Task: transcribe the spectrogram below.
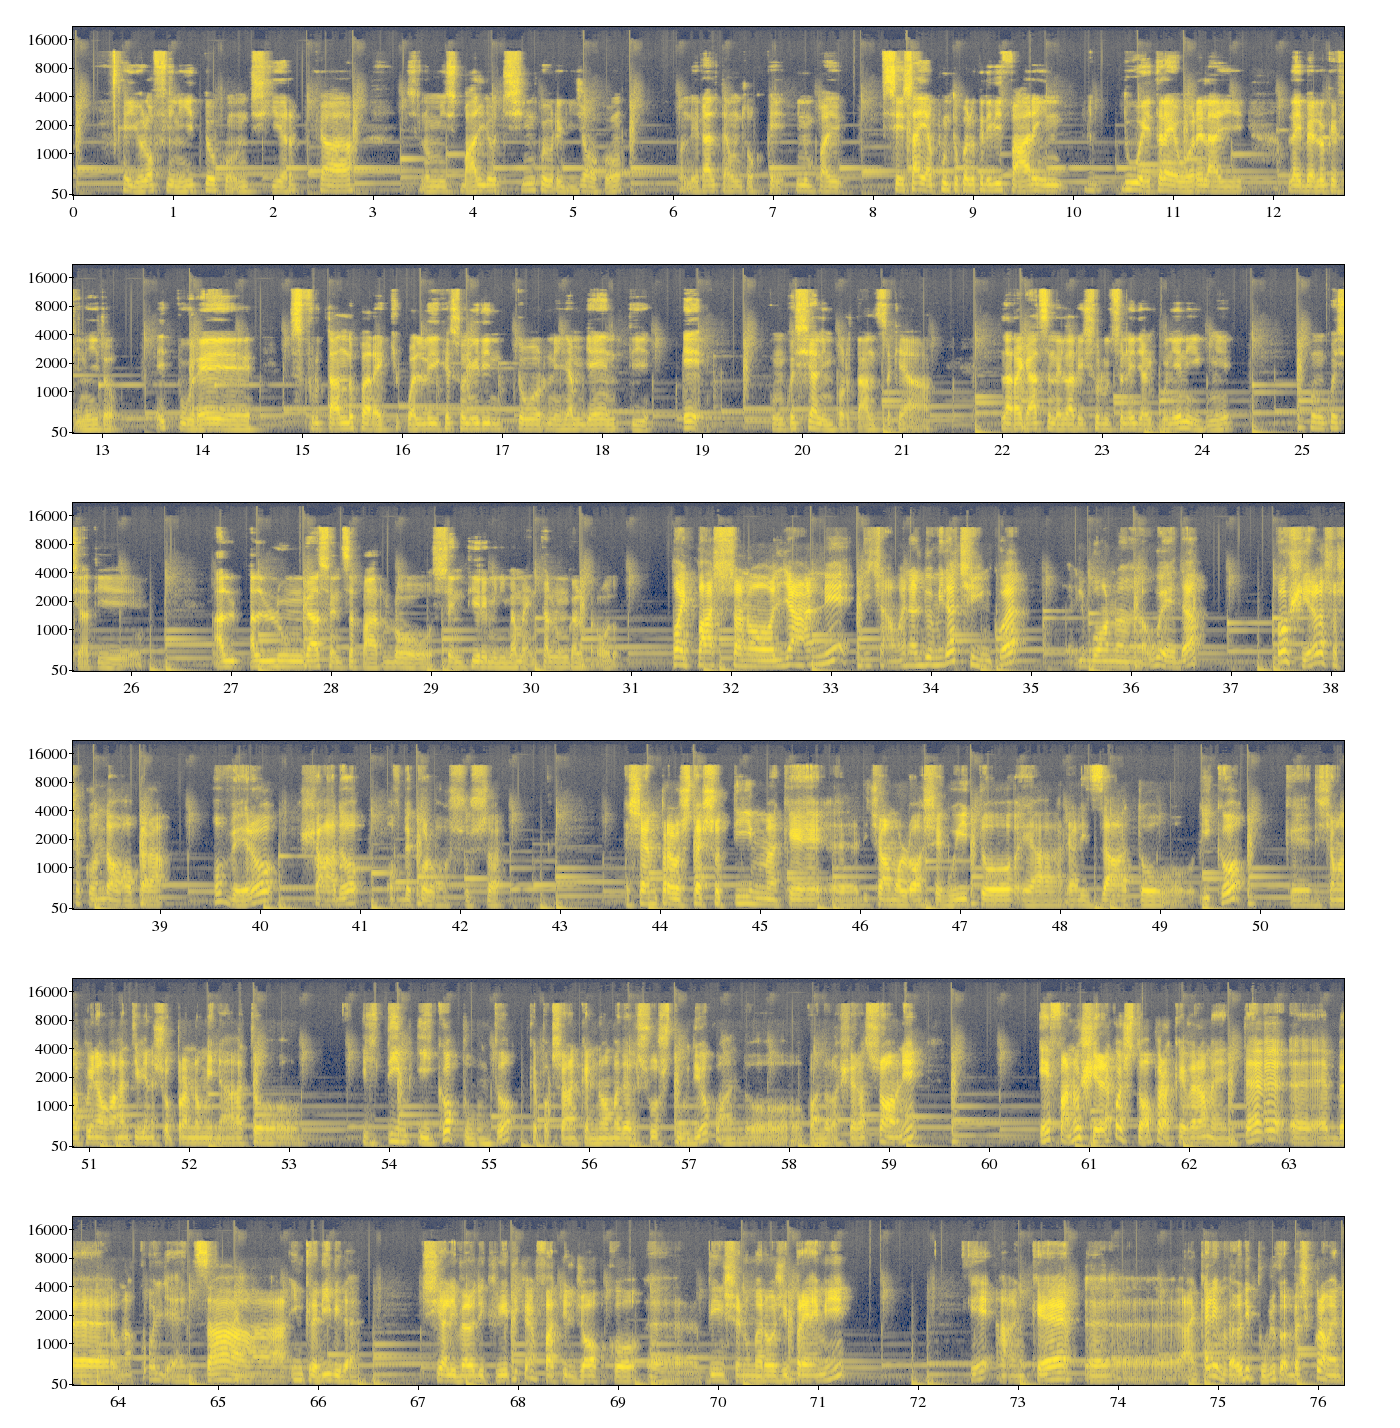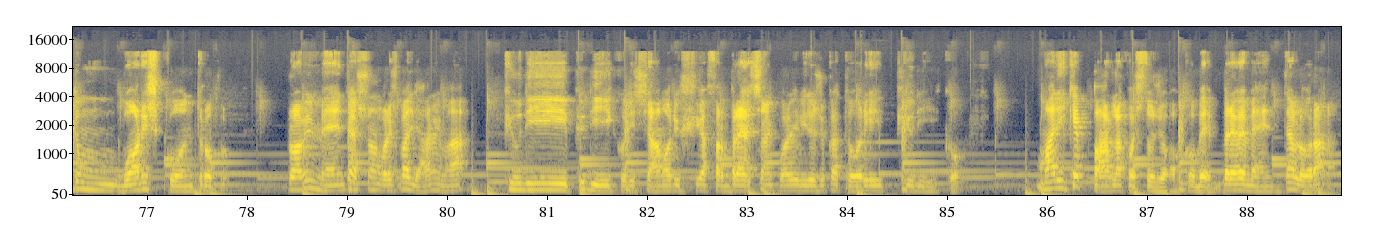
E io l'ho finito con circa, se non mi sbaglio, 5 ore di gioco. Quando in realtà è un gioco che in un paio... Se sai appunto quello che devi fare, in 2-3 ore l'hai, l'hai bello che finito. Eppure sfruttando parecchio quelli che sono i dintorni, gli ambienti e comunque sia l'importanza che ha la ragazza nella risoluzione di alcuni enigmi, comunque sia ti allunga senza farlo sentire minimamente, allunga il brodo. Poi passano gli anni, diciamo, e nel 2005 il buon Ueda fa uscire la sua seconda opera, ovvero Shadow of the Colossus è sempre lo stesso team che eh, diciamo lo ha seguito e ha realizzato ICO, che diciamo da qui in avanti viene soprannominato il team ICO, appunto, che può essere anche il nome del suo studio quando, quando lascerà Sony. E fanno uscire quest'opera che veramente eh, ebbe un'accoglienza incredibile, sia a livello di critica, infatti il gioco eh, vinse numerosi premi che anche, eh, anche a livello di pubblico ebbe sicuramente un buon riscontro. Probabilmente, adesso non vorrei sbagliarmi, ma più di, più di ICO, diciamo, riuscì a far breccia nel cuore dei videogiocatori più di ICO. Ma di che parla questo gioco? Beh, brevemente, allora,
